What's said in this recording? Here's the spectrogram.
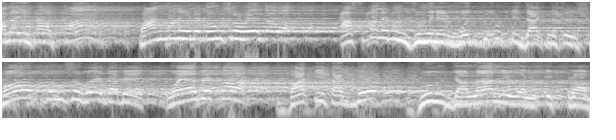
আলাইহা ফাল। ফান মানে হলে ধ্বংস হয়ে যাওয়া। আসমান এবং জমিনের মধ্যবর্তী যা কিছু, সব ধ্বংস হয়ে যাবে। ওয়াবেকা, বাকি থাকব জুল জালালি ওয়াল ইকরাম।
